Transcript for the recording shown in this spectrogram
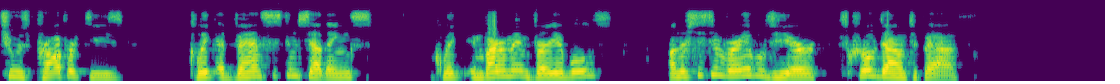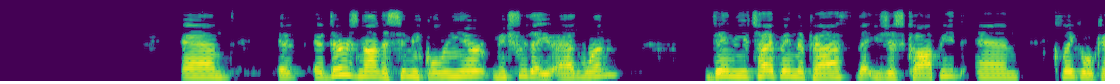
choose properties, click advanced system settings, click environment variables. Under system variables here, scroll down to path. And if, if there's not a semicolon here, make sure that you add one. Then you type in the path that you just copied and click OK.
